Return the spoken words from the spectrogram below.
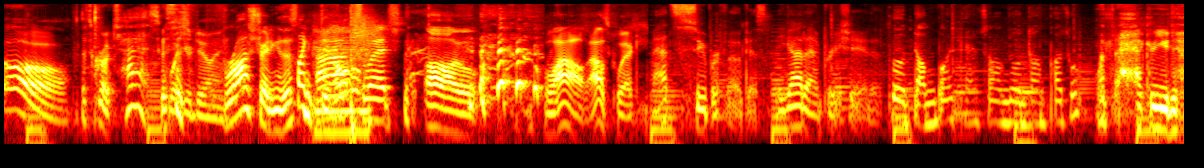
Oh, it's grotesque This what is you're doing. frustrating. Is this like Oh, digital? switched. Oh, wow, that was quick. Matt's super focused. You gotta appreciate it. Little dumb boy can't solve no dumb puzzle. What the heck are you doing?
